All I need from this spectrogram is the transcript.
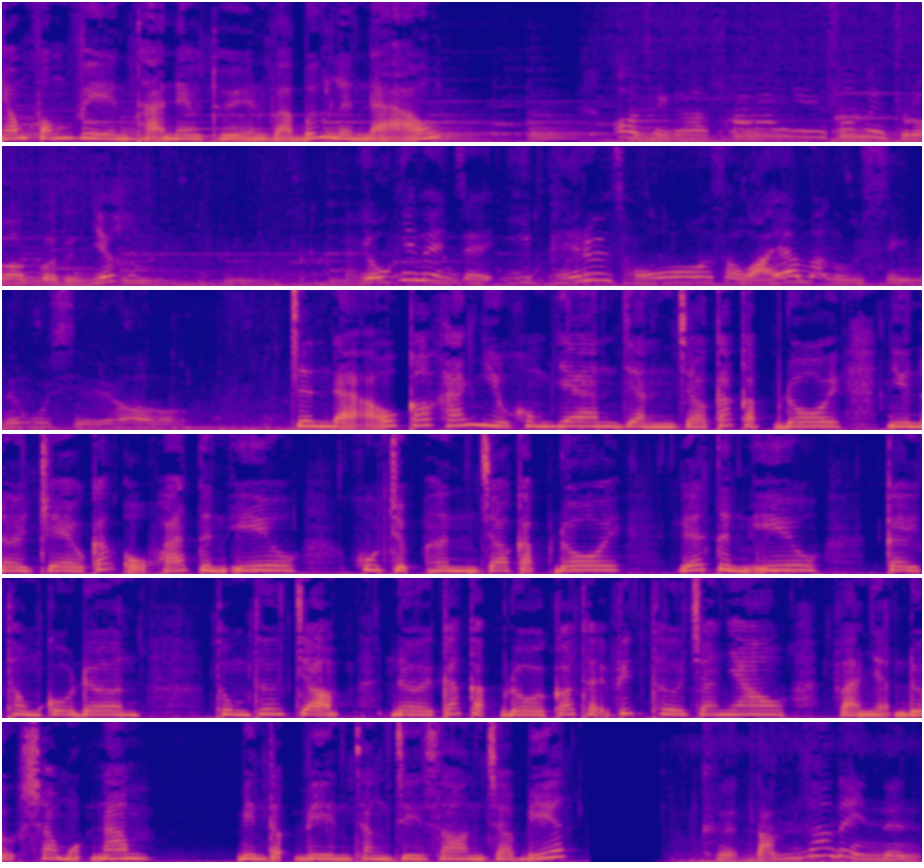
Nhóm phóng viên thả neo thuyền và bước lên đảo. 어, 제가 사랑의 섬에 들어왔거든요. 여기는 이제 이 배를 저어서 와야만 올 수 있는 곳이에요. Trên đảo có khá nhiều không gian dành cho các cặp đôi như nơi treo các ổ khóa tình yêu, khu chụp hình cho cặp đôi, ghế tình yêu, cây thông cô đơn, thùng thư chậm nơi các cặp đôi có thể viết thư cho nhau và nhận được sau một năm. Biên tập viên Chang Ji Son cho biết. 그 남산에 있는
